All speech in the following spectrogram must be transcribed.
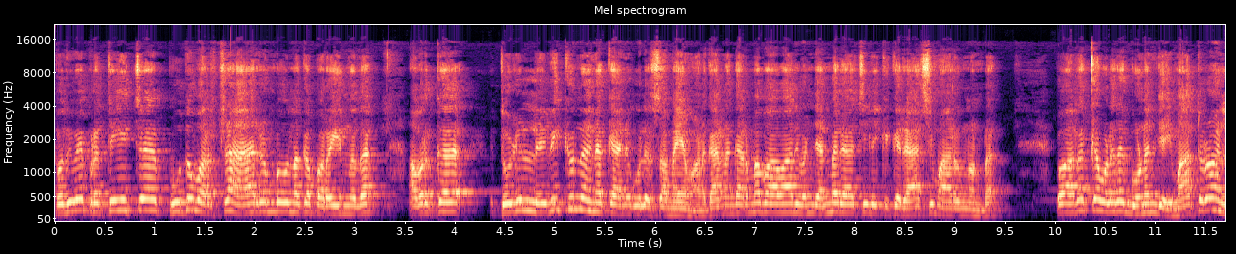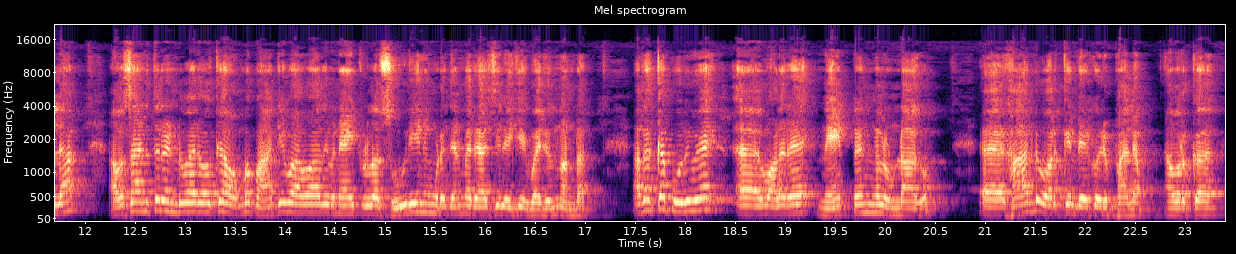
പൊതുവെ പ്രത്യേകിച്ച് പുതുവർഷ ആരംഭം എന്നൊക്കെ പറയുന്നത് അവർക്ക് തൊഴിൽ ലഭിക്കുന്നതിനൊക്കെ അനുകൂല സമയമാണ്. കാരണം കർമ്മഭാവാധിപൻ ജന്മരാശിയിലേക്കൊക്കെ രാശി മാറുന്നുണ്ട്. അപ്പോൾ അതൊക്കെ വളരെ ഗുണം ചെയ്യും. മാത്രമല്ല അവസാനത്തെ രണ്ടു വാരമൊക്കെ ആകുമ്പോൾ ഭാഗ്യഭാവാധിപനായിട്ടുള്ള സൂര്യനും കൂടെ ജന്മരാശിയിലേക്ക് വരുന്നുണ്ട്. അതൊക്കെ പൊതുവെ വളരെ നേട്ടങ്ങൾ ഉണ്ടാകും. ഹാർഡ് വർക്കിന്റെയൊക്കെ ഒരു ഫലം അവർക്ക്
